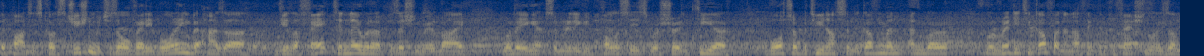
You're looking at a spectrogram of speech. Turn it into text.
the party's constitution, which is all very boring but has a real effect. And now we're in a position whereby we're laying out some really good policies. We're showing clear water between us and the government, and we're we're ready to govern. And I think the professionalism,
